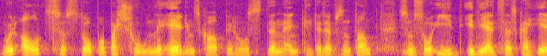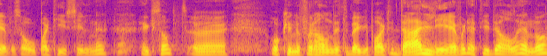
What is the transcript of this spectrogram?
Hvor alt står på personlige egenskaper hos den enkelte representant. Som så ideelt sett skal heve seg over partiskillene. Eh, og kunne forhandle til begge parter. Der lever dette idealet ennå.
